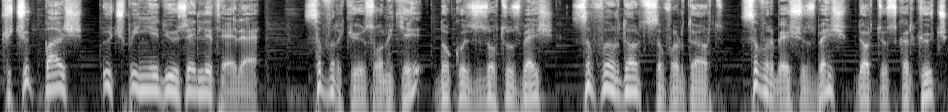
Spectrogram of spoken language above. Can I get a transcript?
küçük baş 3750 TL. 0212 935 0404 0505 443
